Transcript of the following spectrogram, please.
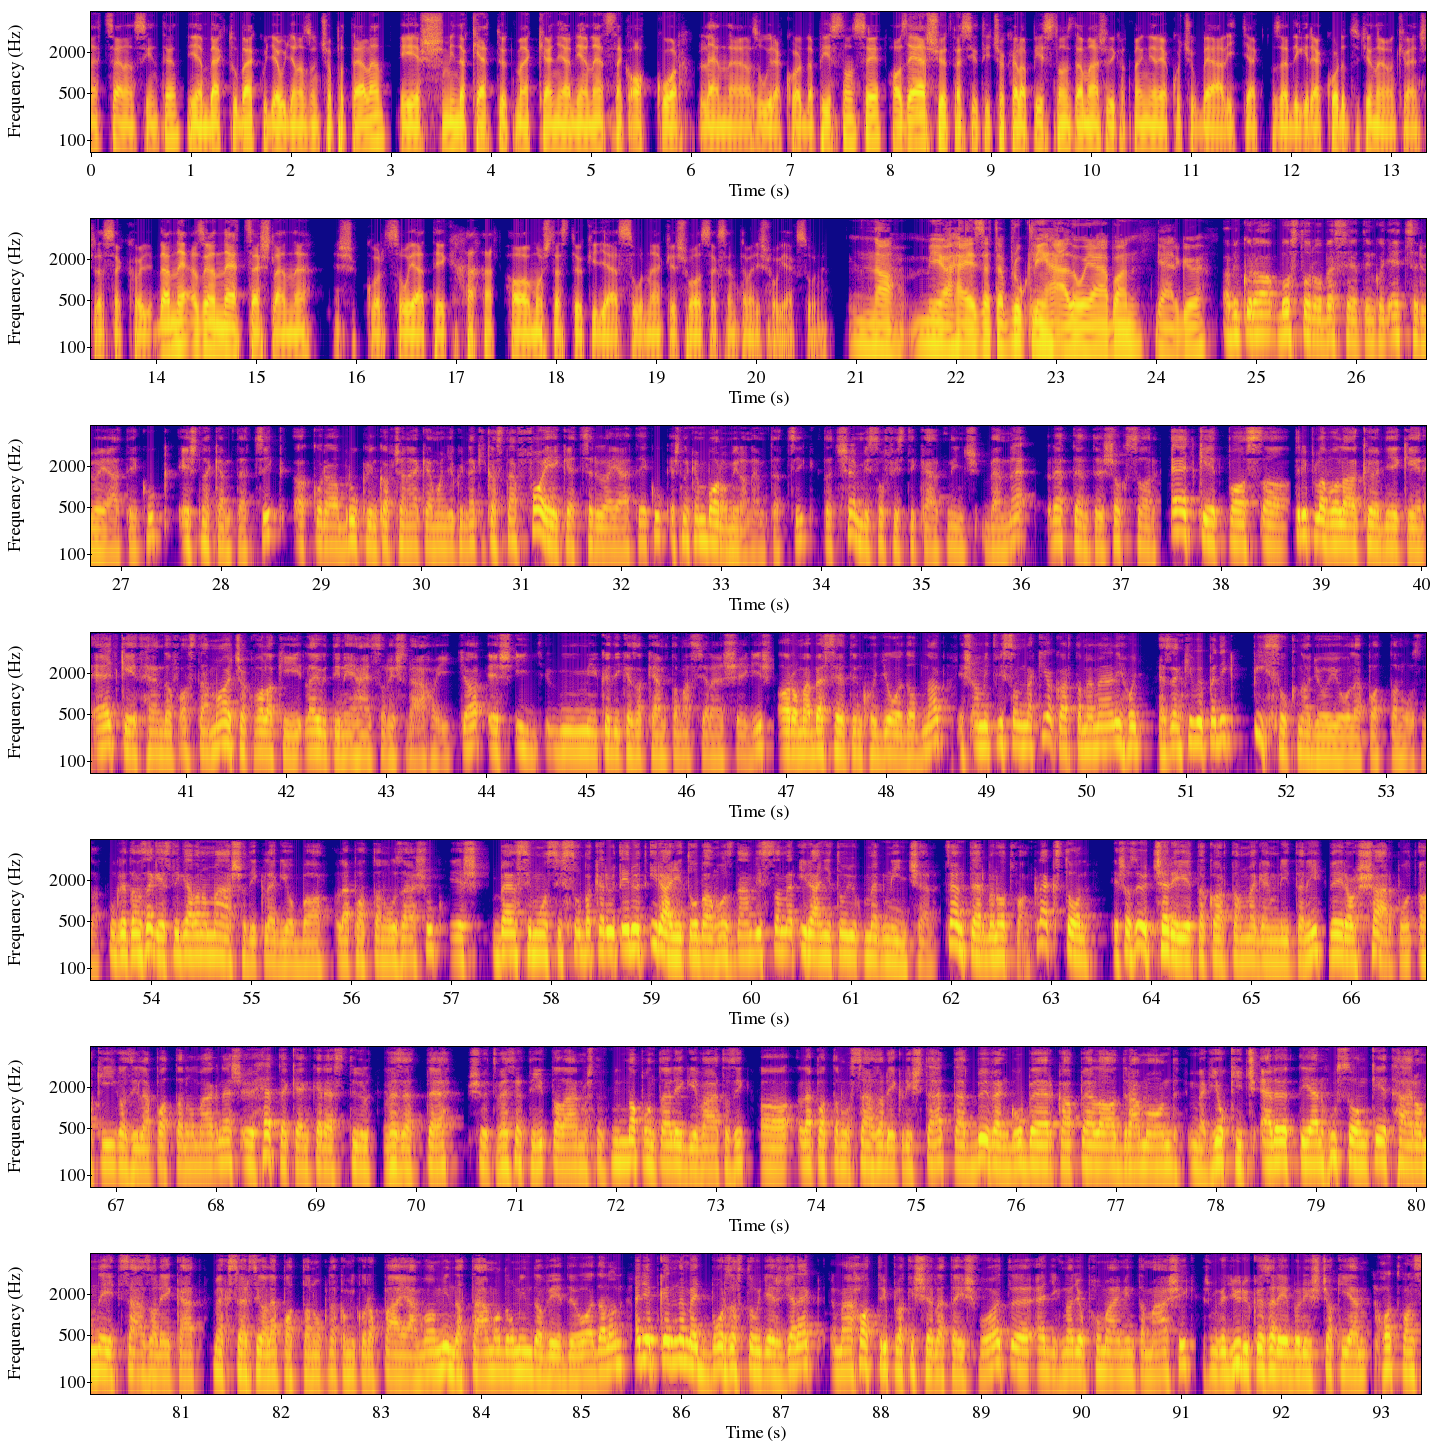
egyszerűen szintén, ilyen back-to-back, ugye ugyanazon csapat ellen, és mind a kettőt meg kell nyerni a Netsnek, akkor lenne az új rekord a Pistonsé. Ha az elsőt veszíti csak el a Pistons, de a másodikat megnyeri, akkor csak beállítják az eddigi rekordot, úgyhogy nagyon kíváncsi leszek, hogy de az olyan necces lenne, és akkor szójáték, ha most ezt ők így elszúrnák, és valószínűleg szerintem el is fogják szúrni. Na, mi a helyzet a Brooklyn hálójában, Gergő? Amikor a Bostonról beszéltünk, hogy egyszerű a játékuk, és nekem tetszik, akkor a Brooklyn kapcsán el kell mondjuk, hogy nekik aztán fajék egyszerű a játékuk, és nekem baromira nem tetszik. Tehát semmi szofisztikált nincs benne. Rettentő sokszor egy-két passz a tripla vola környékén, egy-két handoff, aztán majd csak valaki leüti néhányszor és ráhajítja, és így működik ez a Cam Thomas jelenség is. Arról már beszéltünk, hogy jól dobnak, és amit viszont meg ki akartam emelni, hogy ezen kívül pedig piszok nagyon jól lepattanóznak. Konkrétan az egész ligában a második legjobb a lepattanózásuk, és Ben Simmons is szóba került, én őt irányítóban hoznám vissza, mert irányítójuk meg nincsen. Centerben ott van Claxton, és az ő cseréjét akartam megemlíteni, Dayron Sharpot, aki igazi lepattanó mágnes, ő heteken keresztül vezette, sőt vezeti, talán most mind naponta eléggé változik a lepattanó százalék listát, tehát bőven Gober, Capella, Drummond, meg Jokic előtt ilyen 22-3-4 százalékát megszerzi a lepattanóknak, amikor a pályán van, mind a támadó, mind a védő oldalon. Egyébként nem egy borzasztó ügyes gyerek, már hat tripla kísérlete is volt, egyik nagyobb homály, mint a másik, és még a gyűrű közeléből is csak ilyen 60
